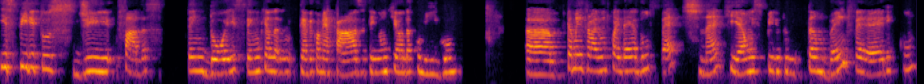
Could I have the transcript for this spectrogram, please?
espíritos de fadas. Tem dois, tem um que anda, tem a ver com a minha casa, tem um que anda comigo. Uh, também trabalho muito com a ideia do pet, né? Que é um espírito também feérico,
